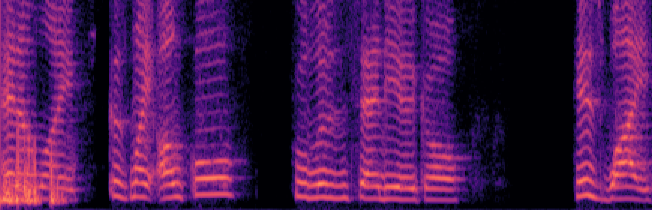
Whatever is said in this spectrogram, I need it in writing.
and I'm like cuz my uncle who lives in San Diego, his wife,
